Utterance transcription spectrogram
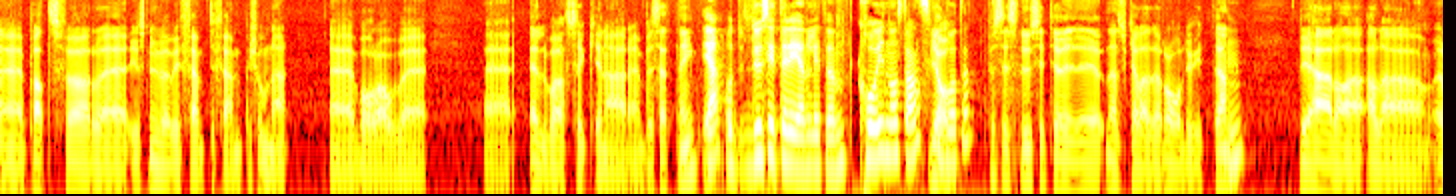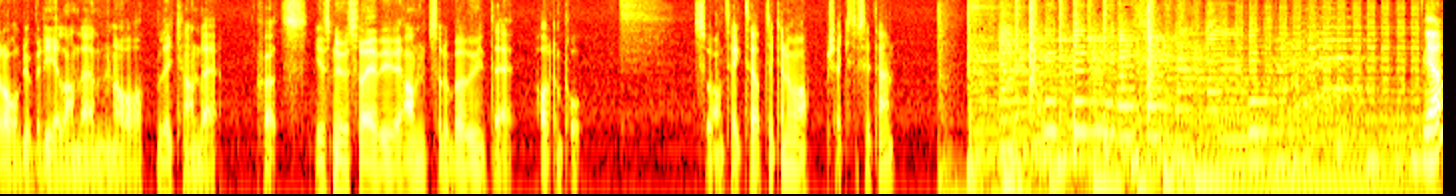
Uh, plats för, uh, just nu är vi 55 personer. Uh, varav 11 stycken är en besättning. Ja, och du sitter i en liten koj någonstans ja, på båten? precis. Nu sitter jag i den så kallade radiohytten. Mm. Det är här alla radiomeddelanden och liknande sköts. Just nu så är vi i hamn så då behöver vi inte ha den på. Så jag tänkte att det kan vara käckt att sitta här. Ja,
